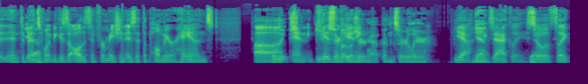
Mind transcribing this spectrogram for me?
and to ben's point because all this information is at the palm of your hands uh Well, the ex- and the kids are exposure getting happens earlier. Yeah, Yeah. exactly so it's like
